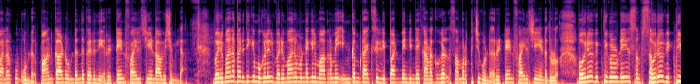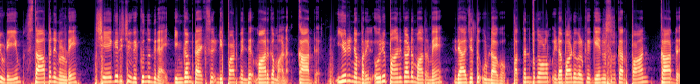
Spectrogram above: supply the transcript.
പലർക്കും ഉണ്ട്. പാൻ കാർഡ് ഉണ്ടെന്ന് കരുതി റിട്ടേൺ ഫയൽ ചെയ്യേണ്ട ആവശ്യമില്ല. വരുമാന പരിധിക്ക് മുകളിൽ വരുമാനമുണ്ടെങ്കിൽ മാത്രമേ ഇൻകം ടാക്സ് ഡിപ്പാർട്ട്മെന്റിന്റെ കണക്കുകൾ സമർപ്പിച്ചുകൊണ്ട് റിട്ടേൺ ഫയൽ ചെയ്യേണ്ടതുള്ളൂ. ഓരോ വ്യക്തികളുടെയും ഓരോ വ്യക്തിയുടെയും സ്ഥാപനങ്ങളുടെ ശേഖരിച്ചു വെക്കുന്നതിനായി ഇൻകം ടാക്സ് ഡിപ്പാർട്ട്മെന്റ് മാർഗമാണ് കാർഡ്. ഈ ഒരു നമ്പറിൽ ഒരു പാൻ കാർഡ് മാത്രമേ രാജ്യത്ത് ഉണ്ടാകും. പത്തൊൻപതോളം ഇടപാടുകൾക്ക് കേന്ദ്ര സർക്കാർ പാൻ കാർഡ്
